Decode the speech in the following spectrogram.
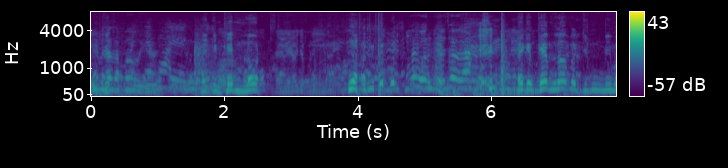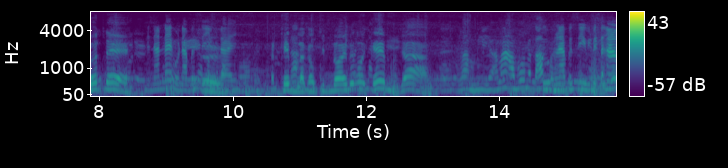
แม่เป็นอะไรเปยนะให้กินเข้มโลดไม่วนเดือเชื่อละให้เข้มเข้มโลดไปกินมีมดแน่ในนั้นได้หัวหน้าประสีอยู่ใดอันเข้มแล้วเขากินน้อยด้วยโอ้ยเข้มย่า ล่ำมีอามาเอาพวกมาตัดสู้หัวหน้าประสีอยู่จะเอา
